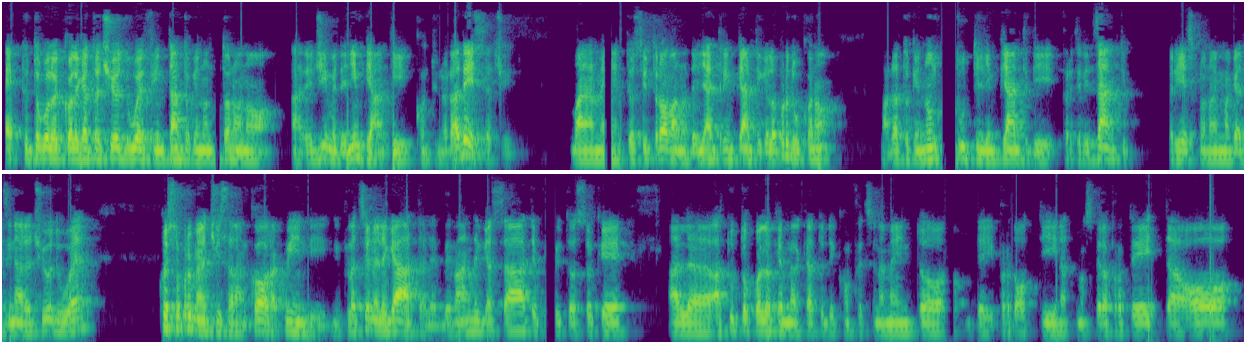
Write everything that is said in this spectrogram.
eh, tutto quello che è collegato a CO2 fin tanto che non tornano a regime degli impianti continuerà ad esserci, banalmente, o si trovano degli altri impianti che lo producono, ma dato che non tutti gli impianti di fertilizzanti riescono a immagazzinare CO2, questo problema ci sarà ancora, quindi l'inflazione legata alle bevande gassate piuttosto che al, a tutto quello che è il mercato di confezionamento dei prodotti in atmosfera protetta o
